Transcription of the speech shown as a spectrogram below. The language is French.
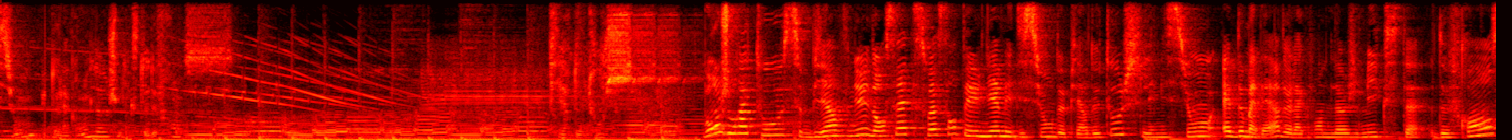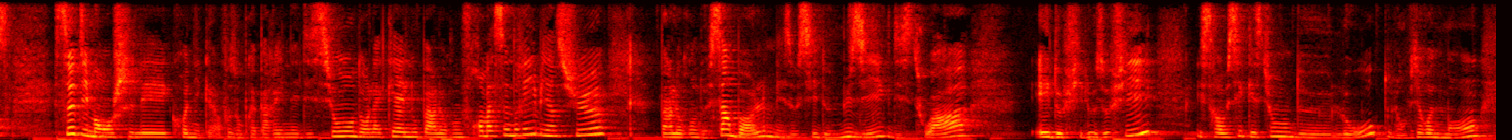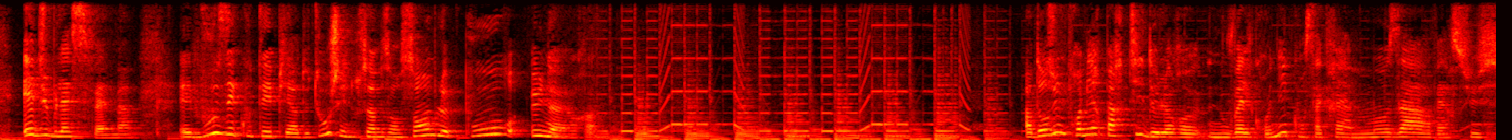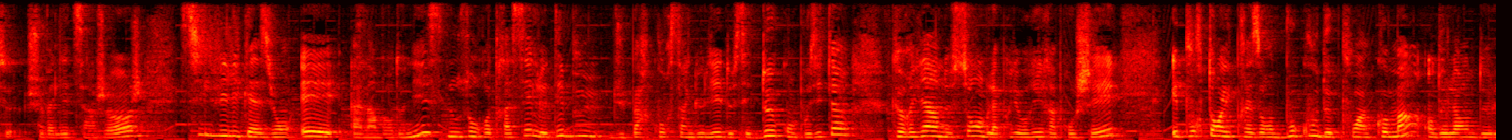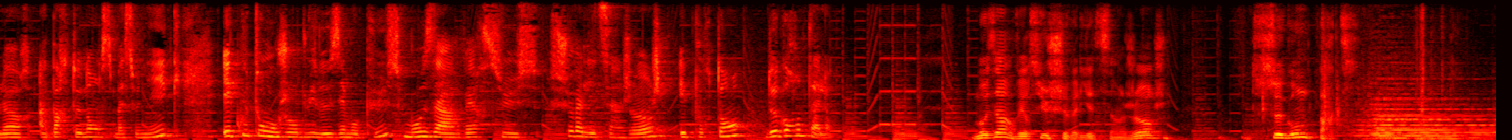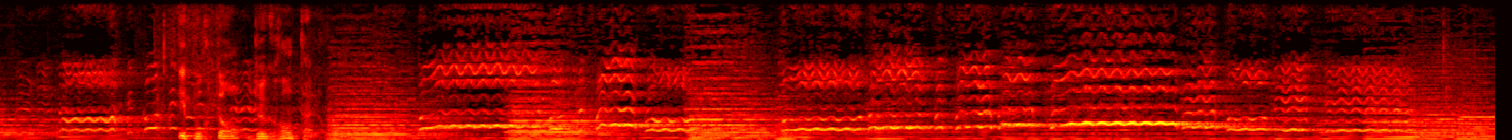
de la Grande Loge Mixte de France. Pierre de Touche. Bonjour à tous, bienvenue dans cette 61e édition de Pierre de Touche, l'émission hebdomadaire de la Grande Loge Mixte de France. Ce dimanche, les chroniqueurs vous ont préparé une édition dans laquelle nous parlerons franc-maçonnerie, bien sûr, parlerons de symboles, mais aussi de musique, d'histoire et de philosophie. Il sera aussi question de l'eau, de l'environnement et du blasphème. Et vous écoutez Pierre de Touche et nous sommes ensemble pour une heure. Dans une première partie de leur nouvelle chronique consacrée à Mozart versus Chevalier de Saint-Georges, Sylvie Licasion et Alain Bordonis nous ont retracé le début du parcours singulier de ces deux compositeurs que rien ne semble a priori rapprocher et pourtant ils présentent beaucoup de points communs en delà de leur appartenance maçonnique. Écoutons aujourd'hui le deuxième opus, Mozart versus Chevalier de Saint-Georges, et pourtant de grands talents. Mozart versus Chevalier de Saint-Georges, seconde partie. Et pourtant de grands talents.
